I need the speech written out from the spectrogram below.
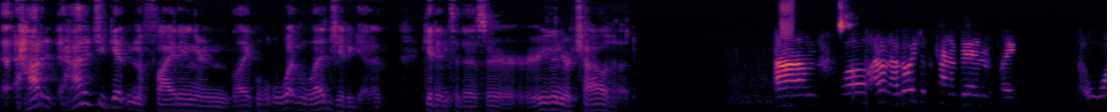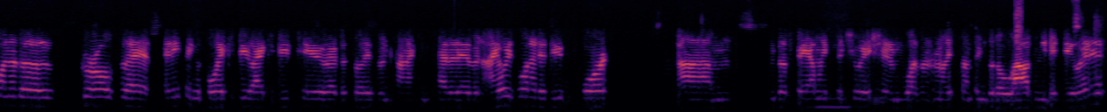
how did how did you get into fighting, and like what led you to get in, get into this, or, or even your childhood? Um, well, I don't know. I've always just kind of been like one of those girls that anything a boy could do, I could do too. I've just always been kind of competitive, and I always wanted to do sports. Um, the family situation wasn't really something that allowed me to do it.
